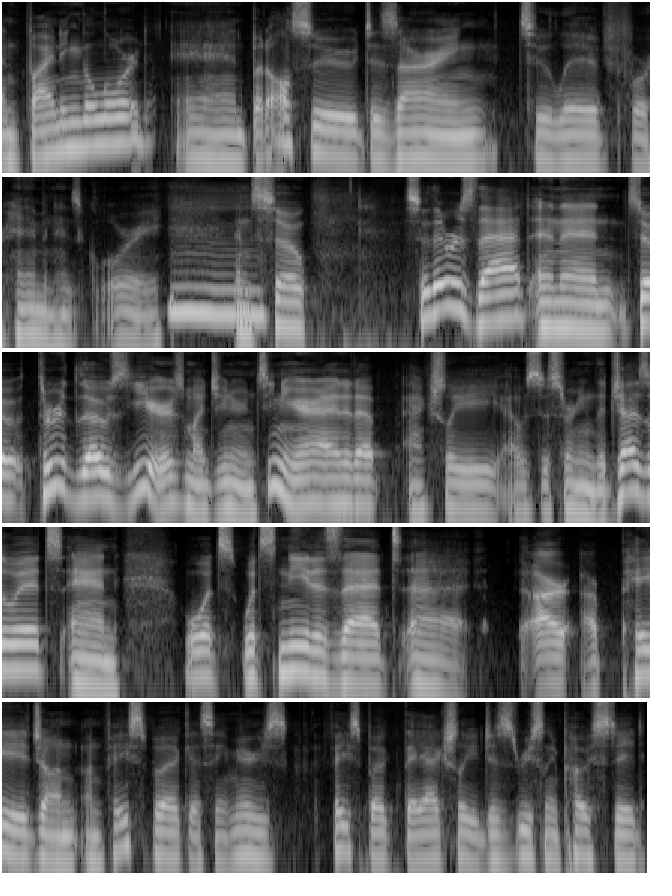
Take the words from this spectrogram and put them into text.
and finding the Lord, and but also desiring to live for Him and His glory. And so, so there was that, and then so through those years, my junior and senior year, I ended up actually I was discerning the Jesuits, and what's what's neat is that uh, our our page on on Facebook at St. Mary's Facebook, they actually just recently posted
